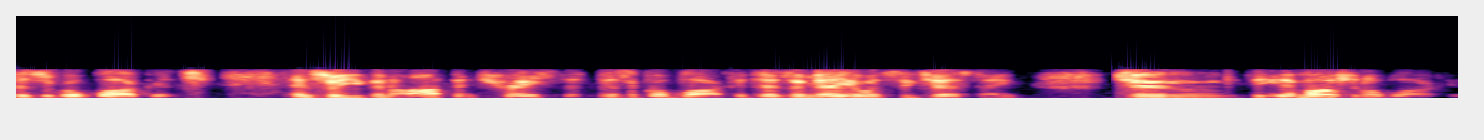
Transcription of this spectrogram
physical blockage. And so you can often trace the physical blockage, as Amelia was suggesting, to the emotional blockage.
